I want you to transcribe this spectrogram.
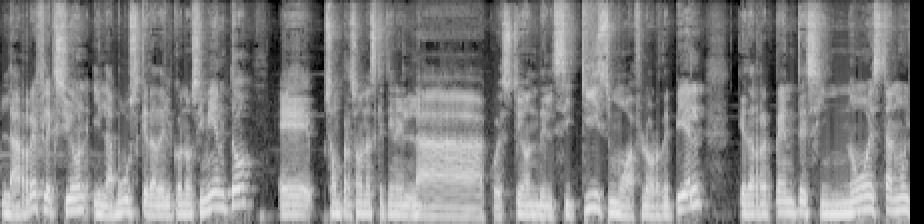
la reflexión y la búsqueda del conocimiento. Eh, son personas que tienen la cuestión del psiquismo a flor de piel, que de repente si no están muy,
